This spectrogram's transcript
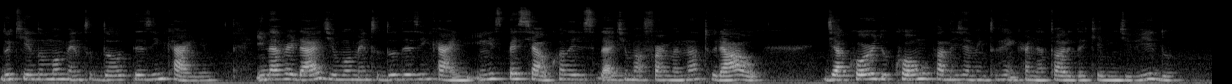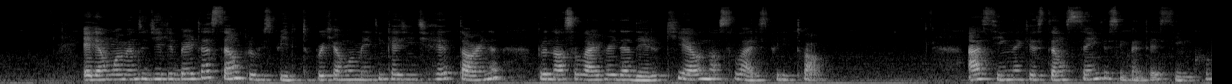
do que no momento do desencarne. E na verdade, o momento do desencarne, em especial quando ele se dá de uma forma natural, de acordo com o planejamento reencarnatório daquele indivíduo, ele é um momento de libertação para o espírito, porque é o momento em que a gente retorna para o nosso lar verdadeiro, que é o nosso lar espiritual. Assim, na questão 155,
